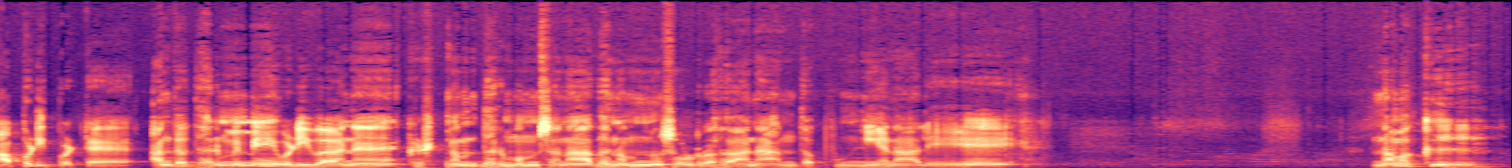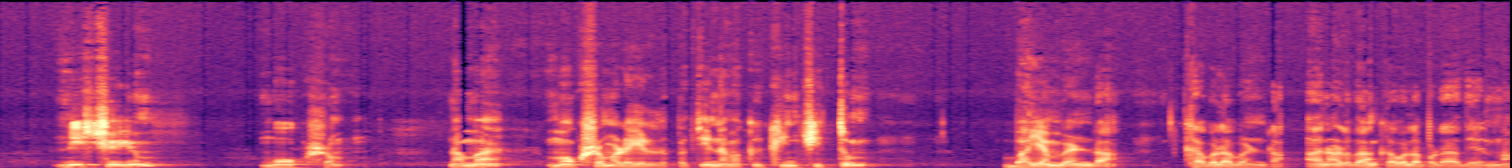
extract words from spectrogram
அப்படிப்பட்ட அந்த தர்மமே வடிவான கிருஷ்ணம் தர்மம் சனாதனம்னு சொல்கிறதான அந்த புண்ணியனாலே நமக்கு நிச்சயம் மோக்ஷம். நம்ம மோட்சம் அடைகிறத பற்றி நமக்கு கிஞ்சித்தும் பயம் வேண்டாம் கவலை வேண்டாம். அதனால தான் கவலைப்படாதேன்னா.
